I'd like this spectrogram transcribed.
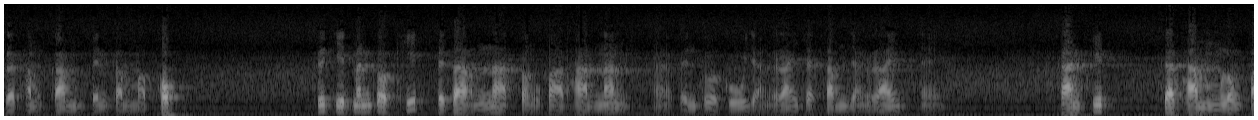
กระทำกรรมเป็นกรรมมาพบคือจิตมันก็คิดไปตามอำนาจของอุปาทานนั้นเป็นตัวกูอย่างไรจะทำอย่างไร การคิด กระทำลงไป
